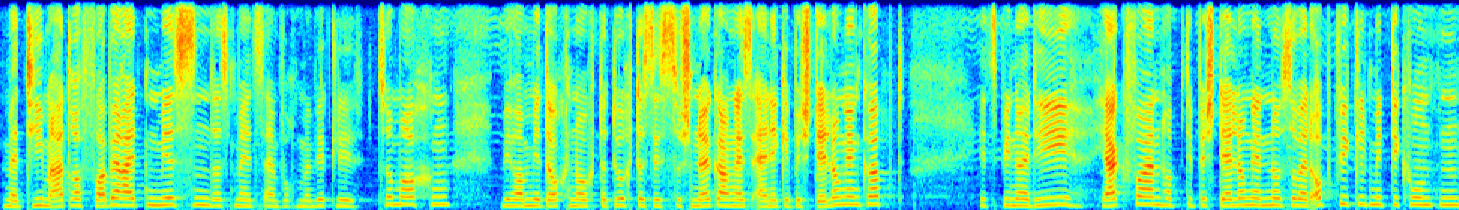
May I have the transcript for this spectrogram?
mein Team auch darauf vorbereiten müssen, dass wir jetzt einfach mal wirklich zumachen. Wir haben jedoch noch, dadurch, dass es so schnell gegangen ist, einige Bestellungen gehabt. Jetzt bin halt ich hergefahren, habe die Bestellungen noch so weit abgewickelt mit den Kunden.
